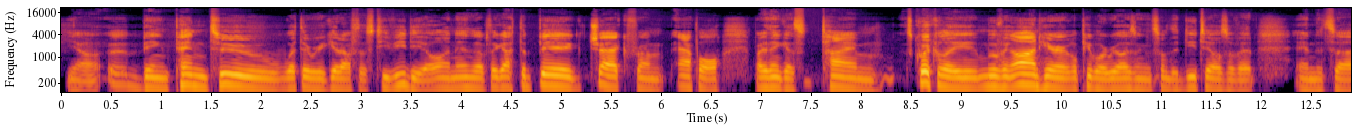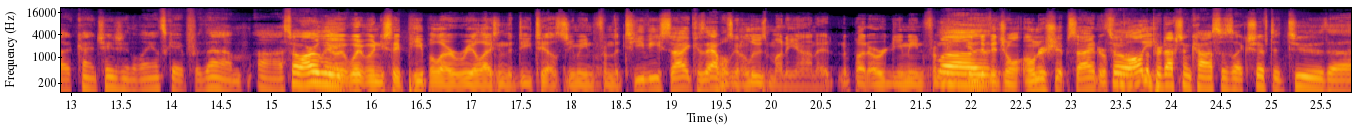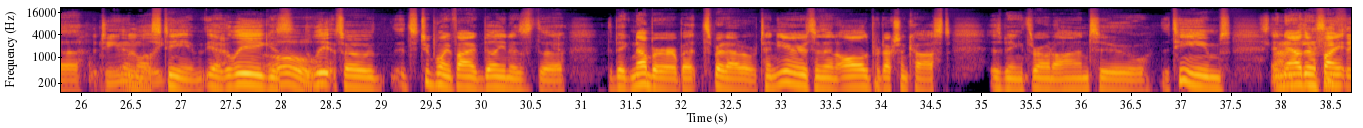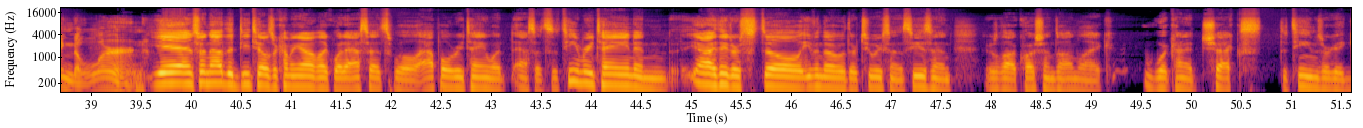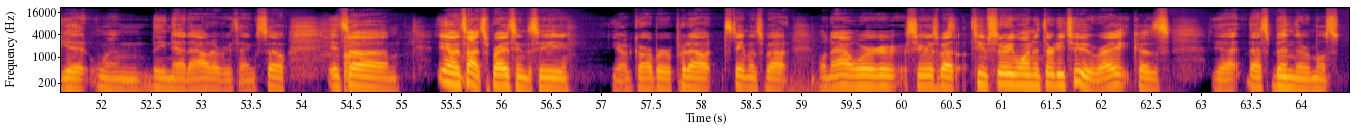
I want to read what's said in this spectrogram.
you know, uh, being pinned to what they would get off this TV deal, and ended up they got the big check from Apple. But I think as time is quickly moving on here, well, people are realizing some of the details of it, and it's uh, kind of changing the landscape for them. Uh, so our league. When when you say people are realizing the details, do you mean from the TV side? Because Apple's going to lose money on it, but or do you mean from Well, the individual ownership side, or so from the all league? the production costs is like shifted to the, The team and the MLS league? team. Yeah, the league is Oh. the league, so it's 2.5 billion is the the big number, but spread out over 10 years, and then all the production cost is being thrown on to the teams, and Not now an they're finding. thing to learn. Yeah, and so now the details are coming out, like what assets will Apple retain, what assets the team retain, and you know I think there's still, even though they're two weeks in the season, there's a lot of questions on like what kind of checks the teams are going to get when they net out everything. So it's um you know it's not surprising to see you know Garber put out statements about well now we're serious about teams 31 and 32, right? Because yeah, that's been their most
